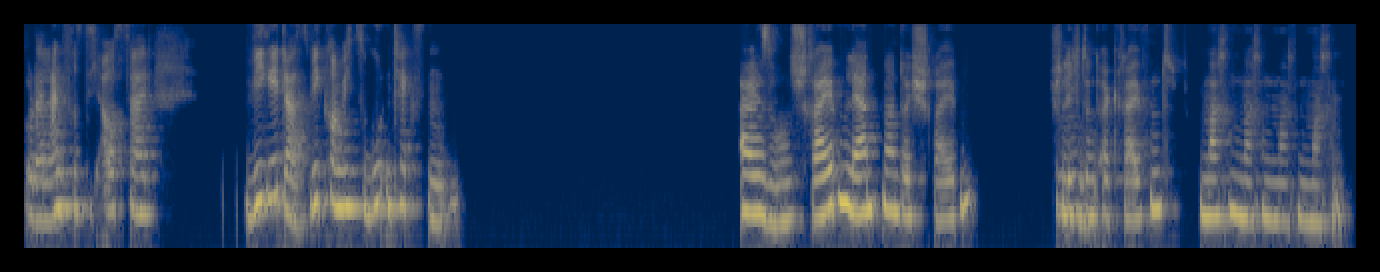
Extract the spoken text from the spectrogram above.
oder langfristig auszahlt. Wie geht das? Wie komme ich zu guten Texten? Also, Schreiben lernt man durch Schreiben. Schlicht mhm. und ergreifend machen, machen, machen, machen.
